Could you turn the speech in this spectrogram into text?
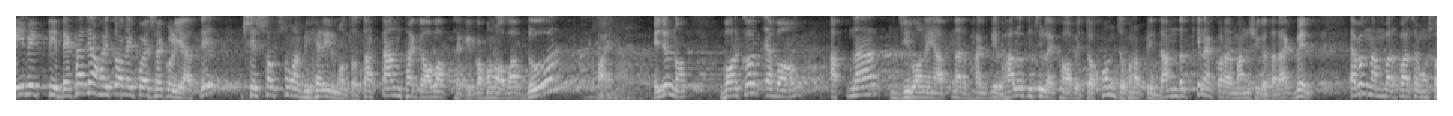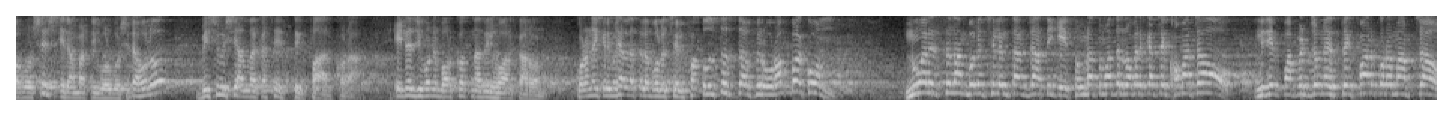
এই ব্যক্তি দেখা যায় হয়তো অনেক পয়সা করি আছে, সে সবসময় ভিখারির মতো। তার টান থাকে, অভাব থাকে, কখনো অভাব দূর হয় না। এই জন্য বরকত এবং আপনার জীবনে আপনার ভাগ্যে ভালো কিছু লেখা হবে তখন যখন আপনি দান দক্ষিণা করার মানসিকতা রাখবেন। এবং নাম্বার পাঁচ এবং সর্বশেষ এই নাম্বারটি বলব, সেটা হলো বেশি বেশি আল্লাহর কাছে ইস্তেগফার করা। এটা জীবনে বরকত নাজিল হওয়ার কারণ। কোরআনে কারিমে আল্লাহ তাআলা বলেছেন, ফাকুল তাস্তাগফিরু রাব্বাকুম। নূহ আলাইহিস বলেছিলেন তার জাতিকে, তোমরা তোমাদের রবের কাছে ক্ষমা চাও, নিজের পাপের জন্য ইস্তেগফার করে মাপ চাও।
